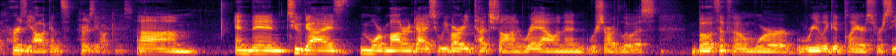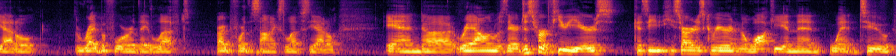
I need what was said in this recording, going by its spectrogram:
that? Hersey Hawkins. Hersey Hawkins. Um, and then two guys, more modern guys who we've already touched on, Ray Allen and Rashard Lewis, both of whom were really good players for Seattle right before they left, right before the Sonics left Seattle. And uh, Ray Allen was there just for a few years because he, he started his career in Milwaukee and then went to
